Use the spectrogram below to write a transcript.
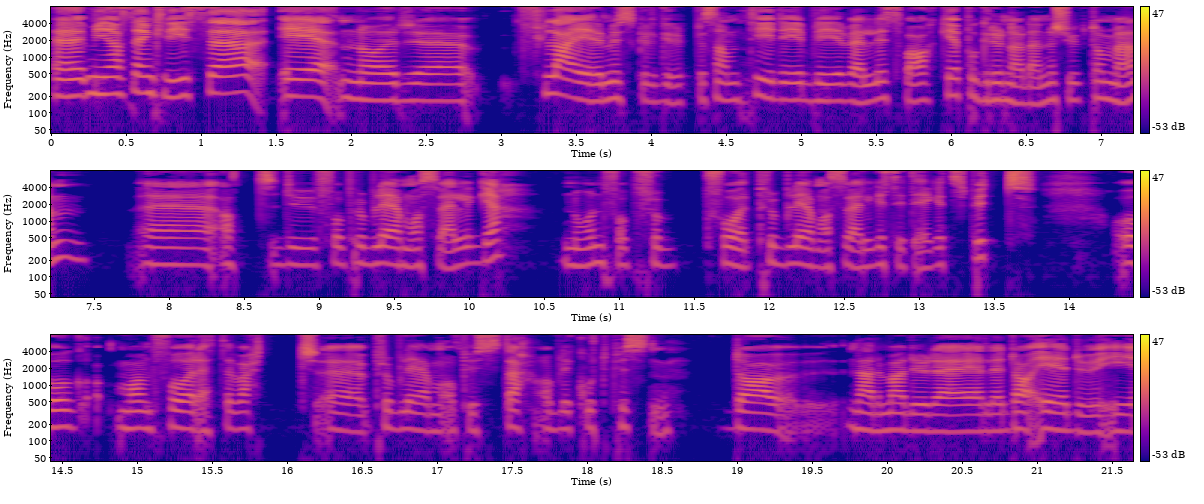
Eh, myastenkrise er når eh, flere muskelgrupper samtidig blir veldig svake pga. denne sykdommen. At du får problemer med å svelge. Noen får, får problemer med å svelge sitt eget spytt og man får etter hvert eh, problemer med å puste og blir kortpusten. Da nærmer du deg, eller da er du i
